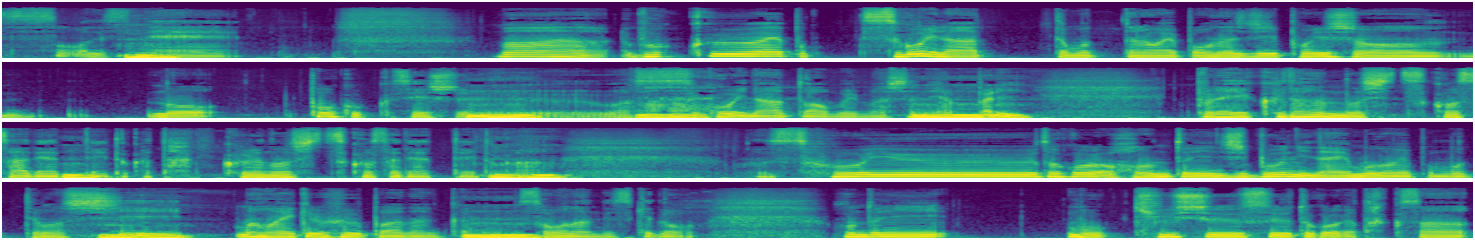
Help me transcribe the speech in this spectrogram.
そうですね。うん、まあ、僕はやっぱすごいなって思ったのは、やっぱ同じポジションのポーコック選手はすごいなとは思いましたね、やっぱり。ブレイクダウンのしつこさであったりとか、タックルのしつこさであったりとか、そういうところは本当に自分にないものをやっぱ持ってますし、まあマイケル・フーパーなんかそうなんですけど、本当にもう吸収するところがたくさん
